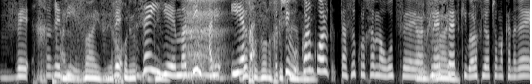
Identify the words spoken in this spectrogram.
וחרדים. הלוואי, זה יכול להיות וזה מדהים. יהיה מדהים. אני, יהיה זה ב- חזון הכי תקשיבו, קיים. קודם כל, תעשו כולכם ערוץ אה. הכנסת, כי הולך להיות שם כנראה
